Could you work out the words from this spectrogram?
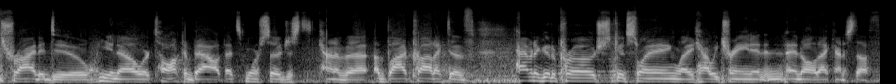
try to do, you know, or talk about. That's more so just kind of a, a byproduct of having a good approach, good swing, like how we train it, and, and all that kind of stuff.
